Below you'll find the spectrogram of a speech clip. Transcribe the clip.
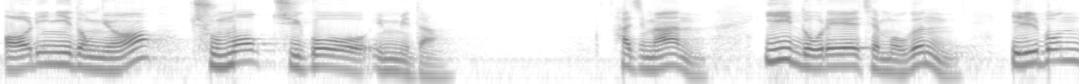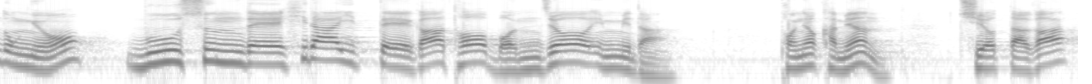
어린이 동요 주먹 쥐고입니다. 하지만 이 노래의 제목은 일본 동요 무슨데 히라이떼가 더 먼저입니다. 번역하면 쥐었다가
